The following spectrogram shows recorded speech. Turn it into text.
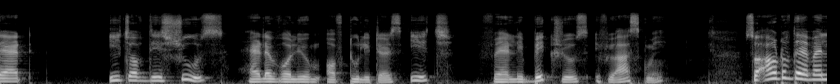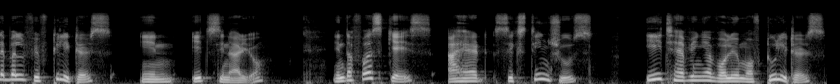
that each of these shoes had a volume of 2 liters each, fairly big shoes if you ask me. So out of the available 50 liters in each scenario, in the first case, I had 16 shoes, each having a volume of 2 liters.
